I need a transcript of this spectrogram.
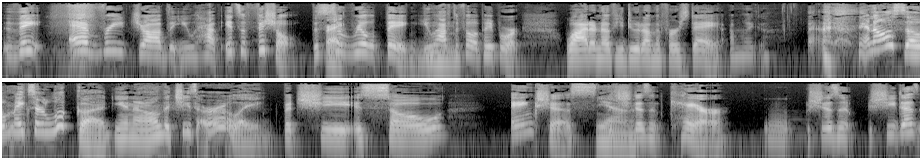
they every job that you have, it's official. This is Right. Mm-hmm. a real thing. You have to fill out paperwork. Well, I don't know if you do it on the first day. I'm like, And also makes her look good, you know, that she's early. but she is so anxious Yeah. that she doesn't care. She doesn't. She does.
